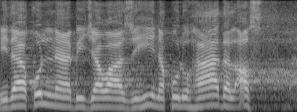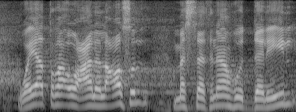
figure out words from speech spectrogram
إذا قلنا بجوازه نقول هذا الأصل ويطرأ على الأصل ما استثناه الدليل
